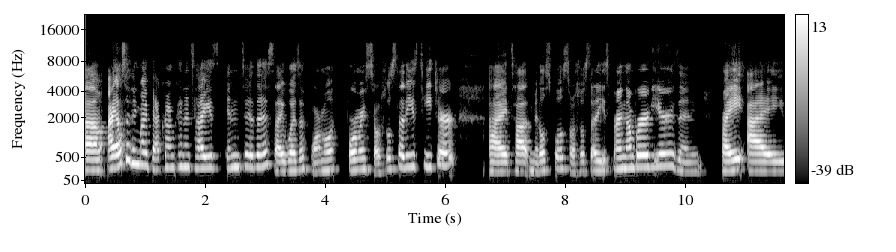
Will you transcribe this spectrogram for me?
Um, I also think my background kind of ties into this. I was a formal former social studies teacher. I taught middle school social studies for a number of years, and right, I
